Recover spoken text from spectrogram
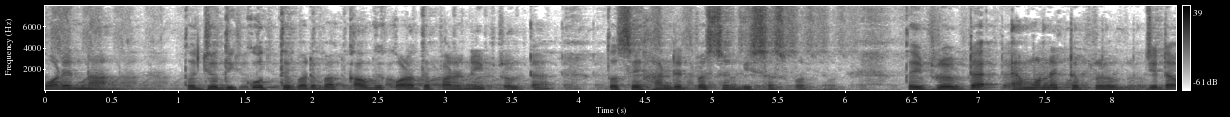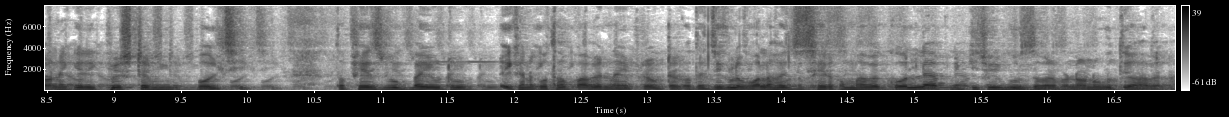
করে না, তো যদি করতে পারে বা কাউকে করাতে পারেন এই প্রয়োগটা, তো সে হান্ড্রেড পার্সেন্ট বিশ্বাস করবে। তো এই প্রয়োগটা এমন একটা প্রয়োগ যেটা অনেকে রিকোয়েস্ট আমি বলছি। তো ফেসবুক বা ইউটিউব এখানে কোথাও পাবেন না এই প্রয়োগটার কথা। যেগুলো বলা হয়েছে সেরকমভাবে করলে আপনি কিছুই বুঝতে পারবেন অনুভূতিও হবে না।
